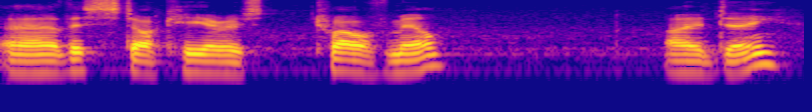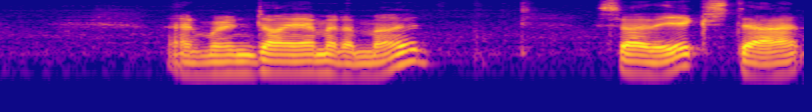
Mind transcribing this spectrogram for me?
Uh, this stock here is 12 mil OD and we're in diameter mode. So the X start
